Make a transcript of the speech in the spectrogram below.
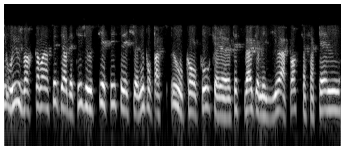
oui, je vais recommencer le théâtre d'été. J'ai aussi été sélectionné pour participer au concours que le Festival Comédia apporte. Ça s'appelle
